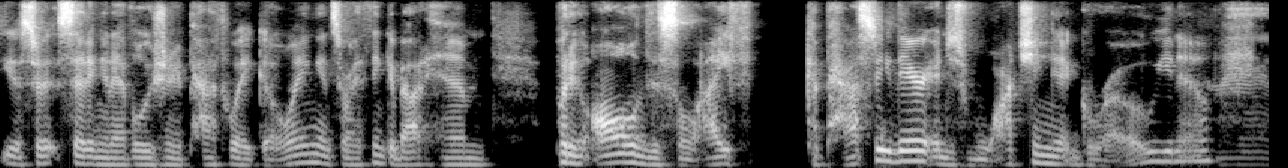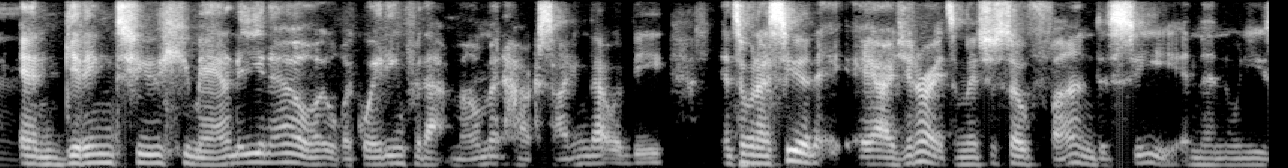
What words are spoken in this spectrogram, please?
you know, setting an evolutionary pathway going. And so I think about Him putting all of this life capacity there and just watching it grow, you know. Mm and getting to humanity, you know, like waiting for that moment, how exciting that would be. And so when I see an AI generate something, it's just so fun to see. And then when you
